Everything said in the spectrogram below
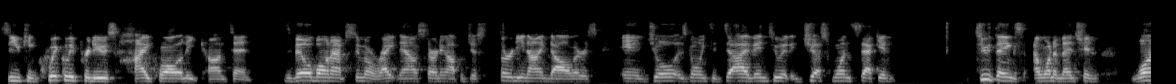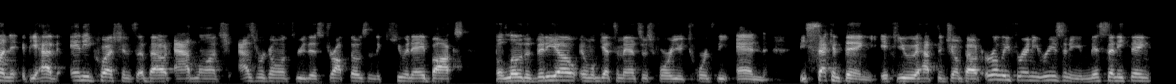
so you can quickly produce high quality content. It's available on AppSumo right now, starting off at just $39. And Joel is going to dive into it in just one second. Two things I want to mention. One, if you have any questions about AdLaunch as we're going through this, drop those in the Q&A box below the video and we'll get some answers for you towards the end. The second thing, if you have to jump out early for any reason or you miss anything,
